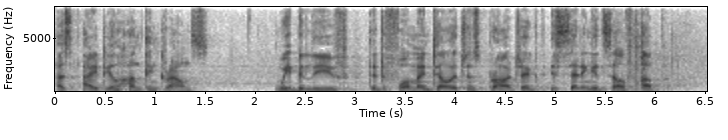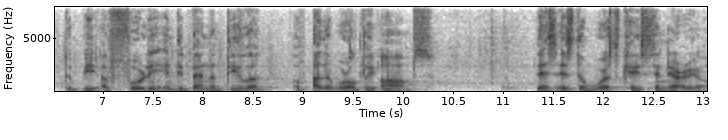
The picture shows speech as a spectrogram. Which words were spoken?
as ideal hunting grounds. We believe that the former intelligence project is setting itself up to be a fully independent dealer of otherworldly arms. This is the worst case scenario.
